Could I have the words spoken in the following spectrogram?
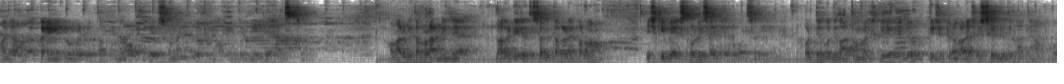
मज़ा आ गया, कई किलोमीटर तक मतलब बेस सुनाई आ रही थी यहाँ पर तो डीजे है सच में। हमारा भी तगड़ा डीजे है। बाकी डी जे तो सभी तकड़े हैं, पर हाँ इसकी बेस थोड़ी सही है, बहुत सही है। और देखो, दिखाता हूँ मैं इसकी जो टी शर्ट रखा है, इसकी शील्ड दिखाते हैं आपको।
